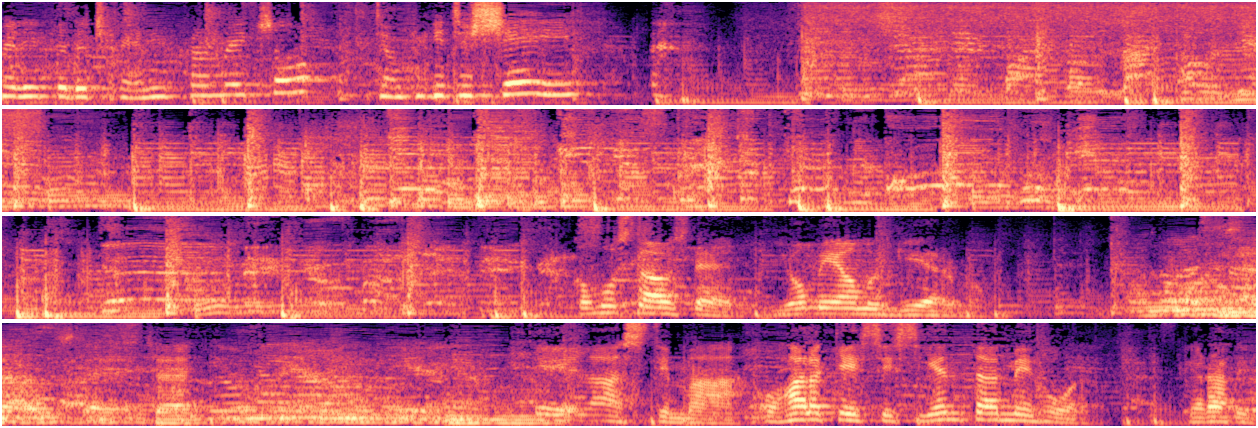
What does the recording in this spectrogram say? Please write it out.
Ready for the training prom, Rachel? Don't forget to shave. ¿Cómo está usted? Yo me llamo Guillermo. Qué lástima. Ojalá que se sienta mejor. Qué rápido.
